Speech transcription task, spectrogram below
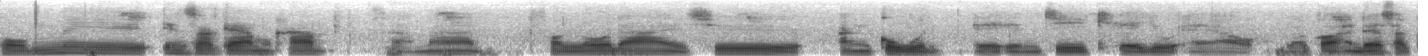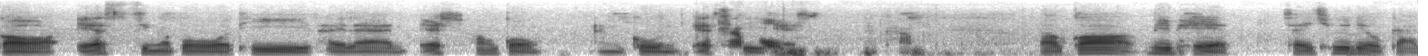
ผมมี Instagram ครับ สามารถ follow ได้ชื่ออังกูล A N G K U L แล้วก็ underscore S สิงคโปร์ T Thailand H ฮ่องกงอังกูล S ครับ T ผม S นะครับแล้วก็มีเพจใช้ชื่อเดียวกัน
